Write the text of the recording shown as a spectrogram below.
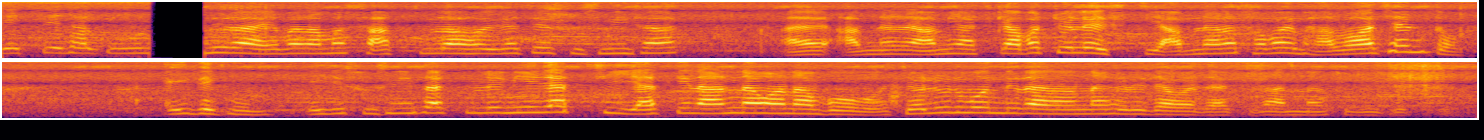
দেখতে থাকুন। বন্ধুরা, এবার আমার শাক তোলা হয়ে গেছে শুশনি শাক। আর আপনারা, আমি আজকে আবার চলে এসেছি। আপনারা সবাই ভালো আছেন তো? এই দেখুন, এই যে শুশনি শাক তুলে নিয়ে যাচ্ছি, আজকে রান্না বানাবো। চলুন বন্ধুরা রান্না করে যাওয়া যাক, রান্না শুরু করতে।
